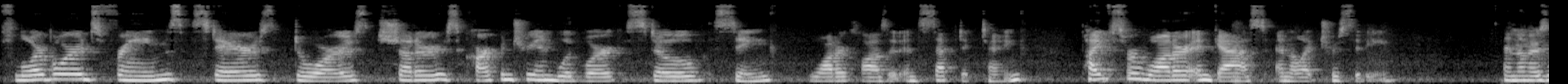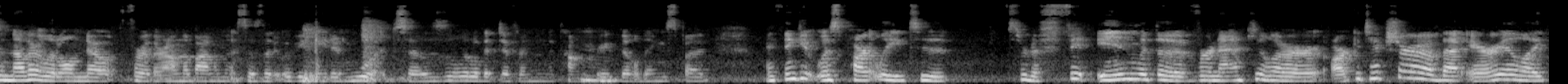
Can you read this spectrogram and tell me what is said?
floorboards, frames, stairs, doors, shutters, carpentry and woodwork, stove, sink, water closet, and septic tank, pipes for water and gas, and electricity. And then there's another little note further on the bottom that says that it would be made in wood. So this is a little bit different than the concrete mm-hmm. buildings, but I think it was partly to sort of fit in with the vernacular architecture of that area. Like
